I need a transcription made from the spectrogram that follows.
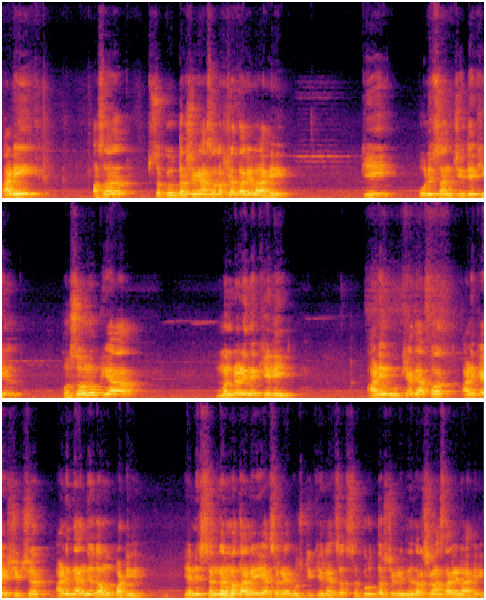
आणि असं सकृत दर्शनी असं लक्षात आलेलं आहे की पोलिसांची देखील फसवणूक या मंडळीने केली. आणि मुख्याध्यापक आणि काही शिक्षक आणि ज्ञानदेव दामू पाटील यांनी संगनमताने या सगळ्या गोष्टी केल्याचं सकृत दर्शनी निदर्शनास आलेलं आहे.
